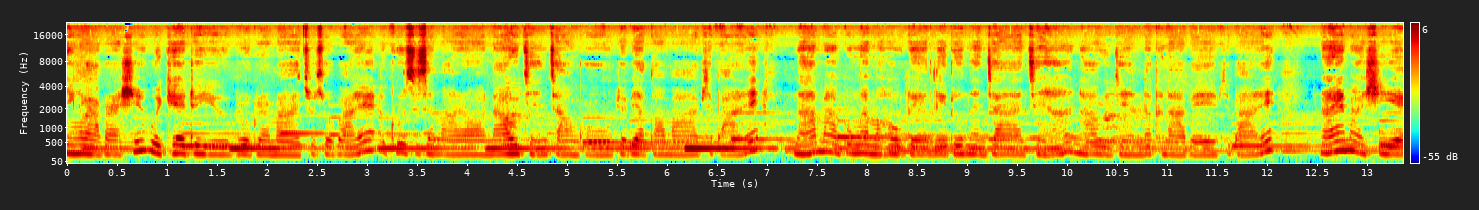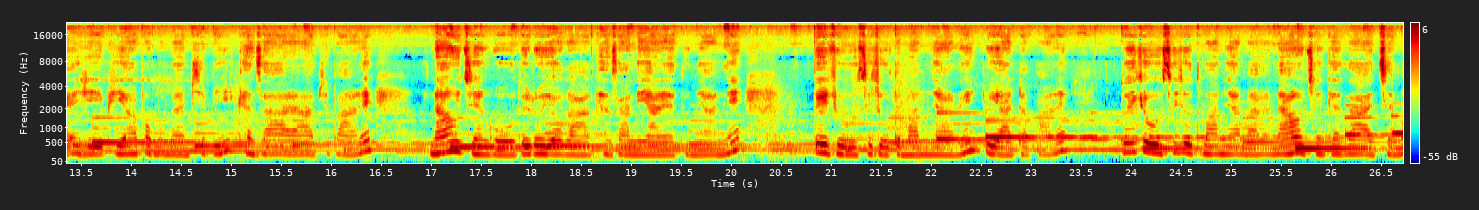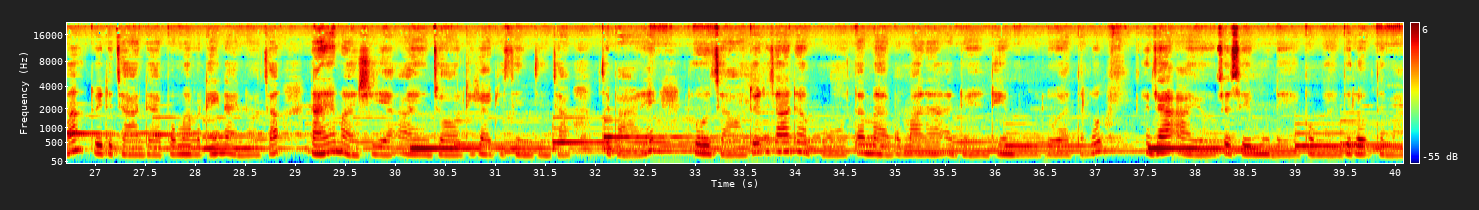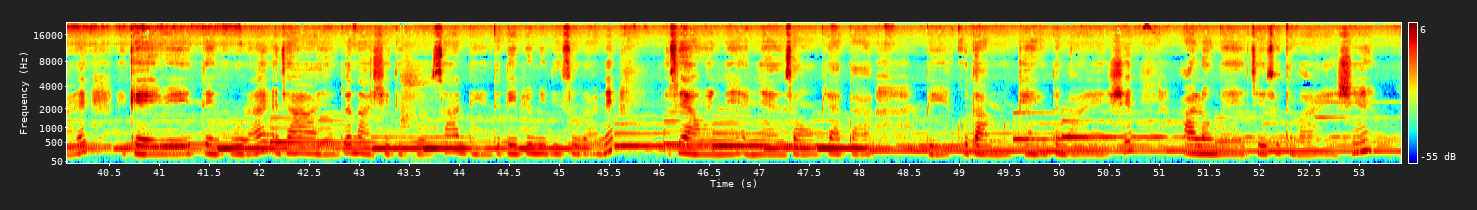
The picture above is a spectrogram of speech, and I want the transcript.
မင်္ဂလာပါရှင် We Care to You program မှာကြိုဆိုပါရစေအခုစီစဉ်မှာတော့နားဥချင်းချောင်းကိုပြပြသွားမှာဖြစ်ပါတယ်နားမှာပုံမှန်မဟုတ်တဲ့လေတိုးနှံကြခြင်းဟာနားဥချင်းလက္ခဏာပဲဖြစ်ပါတယ်နားထဲမှာရှိတဲ့အရေးဖိအားပုံမှန်ဖြစ်ပြီးခံစားရတာဖြစ်ပါတယ်နားဥချင်းကိုသွေးတို့ယောဂခံစားနေရတဲ့သူများနဲ့တေဂျူစီဂျူတမန်များတွင်တွေ့ရတတ်ပါတယ် သွေးကြိုစီးကြိုသမားများမှာနားကိုချင်းခံစားရခြင်းမှာသွေးတကြားတဲ့ပုံမှန်မထိန်နိုင်တော့ကြောင့်နားထဲမှာရှိတဲ့အာယုံကြောထိခိုက်ဖြစ်စဉ်ခြင်းကြောင့်ဖြစ်ပါတယ်။ထို့ကြောင့်သွေးတကြားတဲ့ကိုတတ်မှတ်ပမာဏအတွင်ထိမှုလိုအပ်တယ်လို့အကြအာယုံစစ်ဆေးမှုနဲ့ပုံမှန်ပြုလုပ်တင်ပါတယ်။အကယ်၍တင်ကိုယ်တိုင်အကြအာယုံပြဿနာရှိသည်ကိုစတင်တတိပြုမိသည်ဆိုတာနဲ့ဆရာဝန်နဲ့အမြန်ဆုံးပြသပြီးကုသမှုခံယူတင်ပါတယ်ရှင်။အားလုံးပဲကျေးဇူးတင်ပါတယ်ရှင်။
